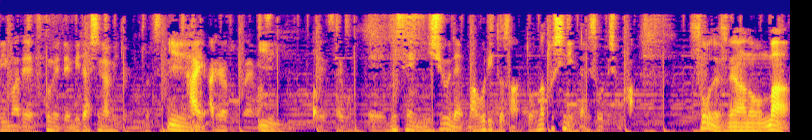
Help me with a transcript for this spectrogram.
りまで含めて身だしなみということですね。いえいえはい、ありがとうございます。いい。えー最後に、えー2020年、マグリットさん、どんな年になりそうでしょうか？そうですね、あの、ま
